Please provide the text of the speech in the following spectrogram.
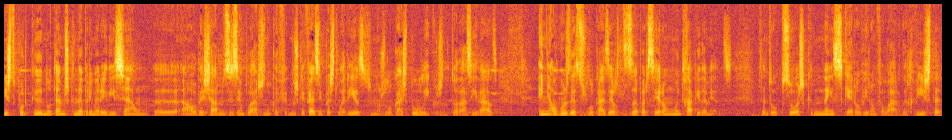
Isto porque notamos que na primeira edição, ao deixarmos exemplares nos cafés e pastelarias, nos locais públicos de toda a cidade, em alguns desses locais eles desapareceram muito rapidamente. Portanto, houve pessoas que nem sequer ouviram falar da revista.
